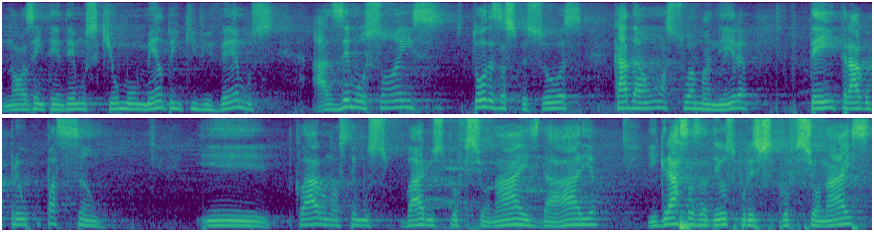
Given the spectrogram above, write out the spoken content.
nós entendemos que o momento em que vivemos, as emoções, todas as pessoas, cada um à sua maneira, tem trago preocupação. E, claro, nós temos vários profissionais da área, e graças a Deus por estes profissionais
